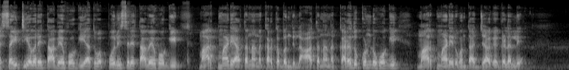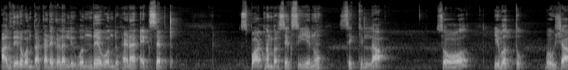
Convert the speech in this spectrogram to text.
ಎಸ್ ಐ ಟಿಯವರೇ ತಾವೇ ಹೋಗಿ ಅಥವಾ ಪೊಲೀಸರೇ ತಾವೇ ಹೋಗಿ ಮಾರ್ಕ್ ಮಾಡಿ ಆತನನ್ನು ಕರ್ಕೊಬಂದಿಲ್ಲ ಆತನನ್ನು ಕರೆದುಕೊಂಡು ಹೋಗಿ ಮಾರ್ಕ್ ಮಾಡಿರುವಂಥ ಜಾಗಗಳಲ್ಲಿ ಆಗದಿರುವಂಥ ಕಡೆಗಳಲ್ಲಿ ಒಂದೇ ಒಂದು ಹೆಣ ಎಕ್ಸೆಪ್ಟ್ ಸ್ಪಾಟ್ ನಂಬರ್ ಸಿಕ್ಸ್ ಏನೂ ಸಿಕ್ಕಿಲ್ಲ. ಸೊ ಇವತ್ತು ಬಹುಶಃ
